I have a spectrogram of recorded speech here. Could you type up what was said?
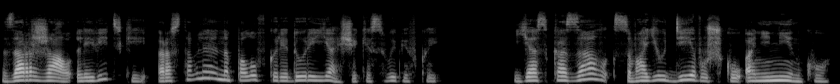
Заржал Левицкий, расставляя на полу в коридоре ящики с выпивкой. Я сказал свою девушку, а не Нинку.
